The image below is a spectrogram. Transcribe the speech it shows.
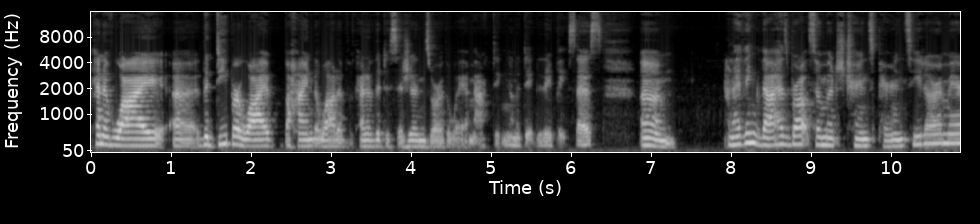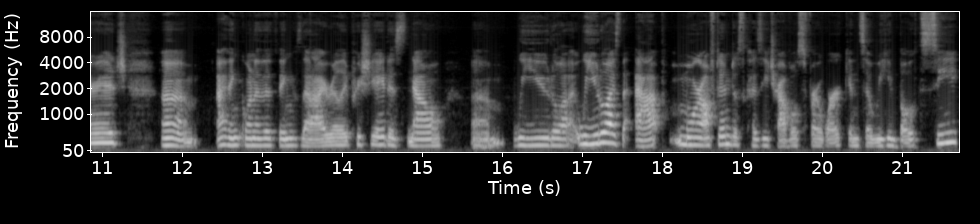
kind of why uh, the deeper why behind a lot of kind of the decisions or the way I'm acting on a day to day basis. Um, and I think that has brought so much transparency to our marriage. Um, I think one of the things that I really appreciate is now um, we utilize we utilize the app more often just because he travels for work, and so we can both see.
